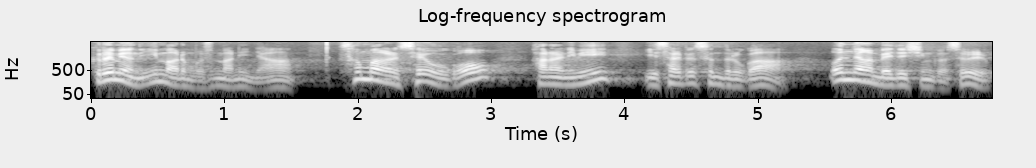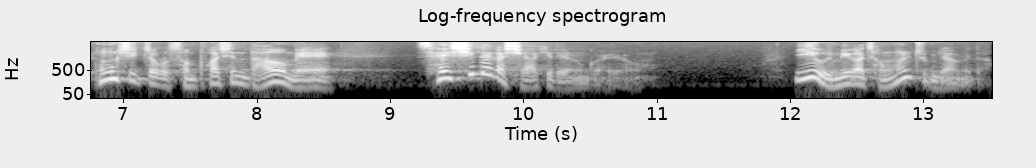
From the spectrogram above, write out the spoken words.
그러면 이 말은 무슨 말이냐? 성막을 세우고 하나님이 이스라엘 백성들과 언약을 맺으신 것을 공식적으로 선포하신 다음에 새 시대가 시작이 되는 거예요. 이 의미가 정말 중요합니다.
